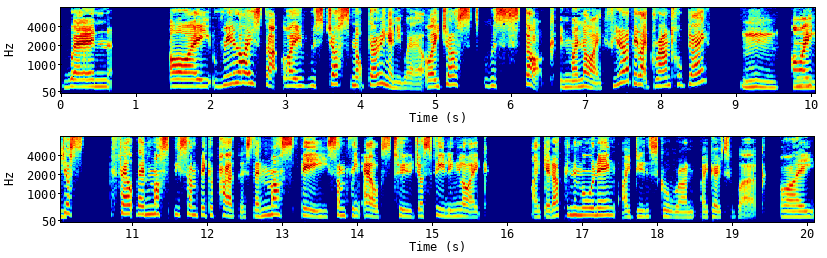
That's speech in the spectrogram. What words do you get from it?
when I realized that I was just not going anywhere. I just was stuck in my life. You know, I'd be like Groundhog Day. Mm, I mm. just felt there must be some bigger purpose. There must be something else to just feeling like I get up in the morning, I do the school run, I go to work, I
